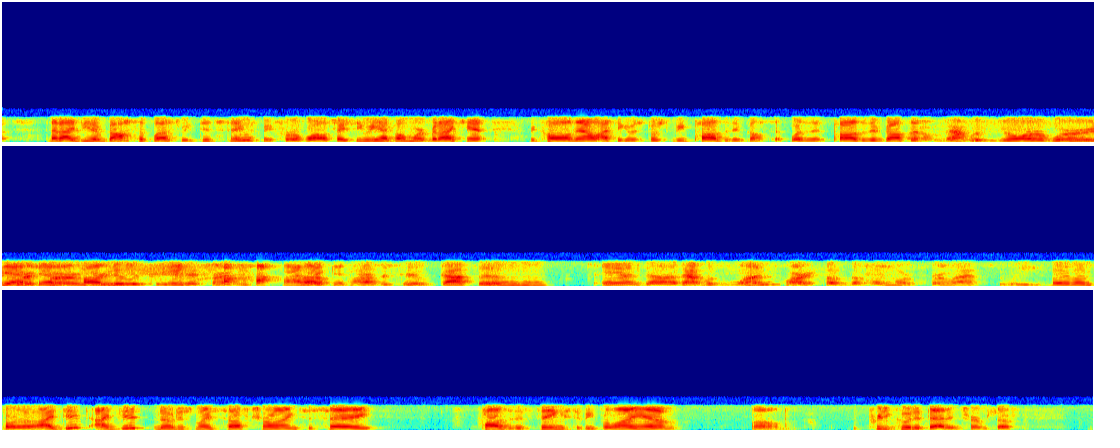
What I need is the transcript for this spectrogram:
that idea of gossip last week did stay with me for a while. Tracy, we had homework, but I can't recall now. I think it was supposed to be positive gossip, wasn't it? Positive gossip. Um, that was your word, Yes, your yes, term, positive. your newly created term. I liked it. Positive gossip. Mm-hmm. And uh, that was one part of the homework for last week. Am I part of? I did. I did notice myself trying to say positive things to people. I am um, pretty good at that in terms of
